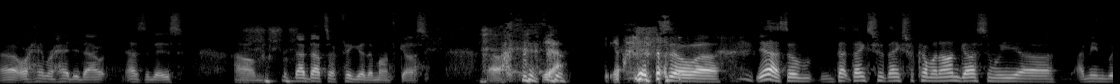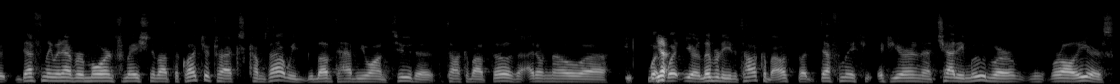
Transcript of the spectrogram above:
uh, or hammer headed out as it is. Um, that that's our figure of the month, Gus. Uh, Yeah. Yeah. so uh, yeah, so that, thanks for thanks for coming on, Gus. And we, uh, I mean, we, definitely whenever more information about the collector tracks comes out, we'd, we'd love to have you on too to, to talk about those. I don't know uh, what, Yeah. what you're at liberty to talk about, but definitely if, you, if you're in a chatty mood, we're we're all ears.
